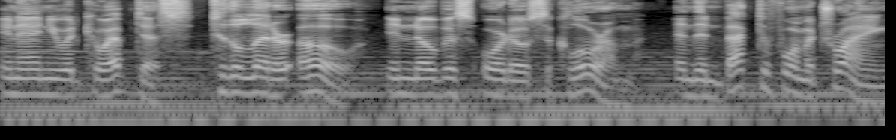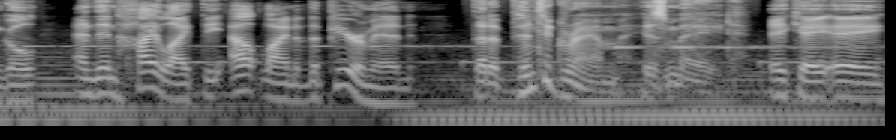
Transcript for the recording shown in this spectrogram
in Annuit Coeptis to the letter O in Novus Ordo Seclorum, and then back to form a triangle, and then highlight the outline of the pyramid, that a pentagram is made, aka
